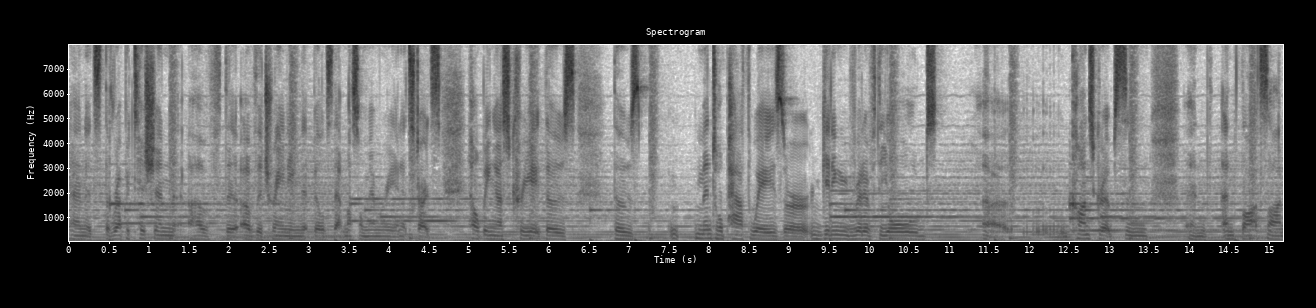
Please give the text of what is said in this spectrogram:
And it's the repetition of the of the training that builds that muscle memory, and it starts helping us create those those mental pathways or getting rid of the old uh, conscripts and, and, and thoughts on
